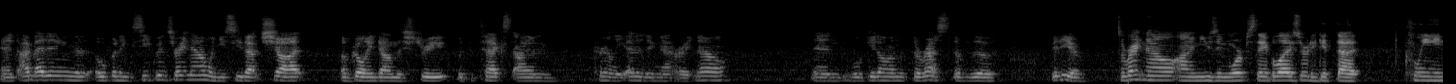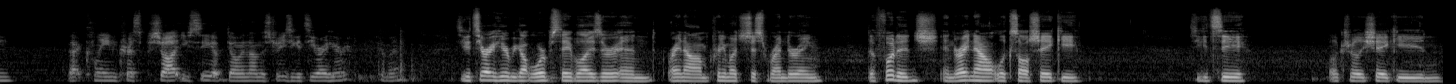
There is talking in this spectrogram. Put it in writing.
And I'm editing the opening sequence right now. When you see that shot of going down the street with the text, I'm currently editing that right now. And we'll get on with the rest of the video. So right now I'm using warp stabilizer to get that clean, that clean crisp shot you see up going down the street. As you can see right here. Come in. So you can see right here we got warp stabilizer and right now I'm pretty much just rendering the footage and right now it looks all shaky. As you can see, it looks really shaky and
